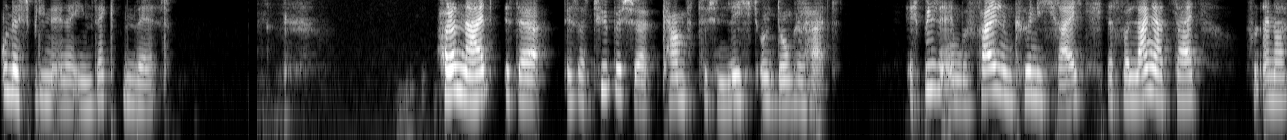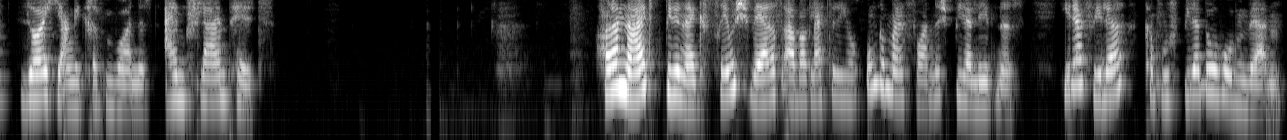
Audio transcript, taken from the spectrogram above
und es spielt in einer Insektenwelt. Hollow Knight ist, der, ist das typische Kampf zwischen Licht und Dunkelheit. Er spielt in einem gefallenen Königreich, das vor langer Zeit von einer Seuche angegriffen worden ist, einem Schleimpilz. Hollow Knight bietet ein extrem schweres, aber gleichzeitig auch ungemein forderndes Spielerlebnis. Jeder Fehler kann vom Spieler behoben werden.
